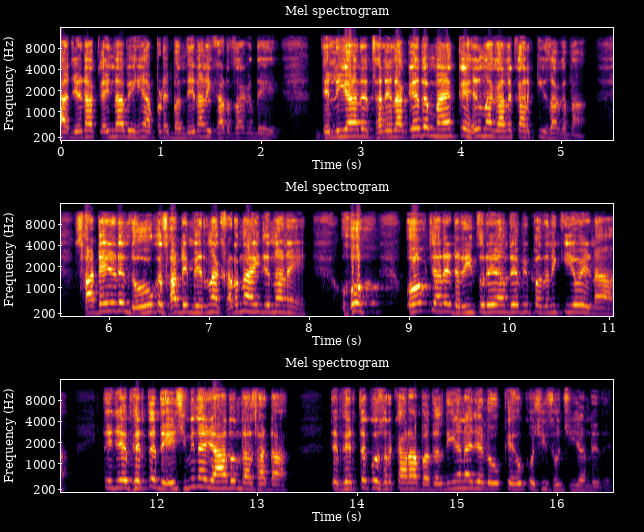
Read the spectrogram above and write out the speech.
ਆ, ਜਿਹੜਾ ਕਹਿੰਦਾ ਵੀ ਅਸੀਂ ਆਪਣੇ ਬੰਦੇ ਨਾਲ ਹੀ ਖੜ ਸਕਦੇ। ਦਿੱਲੀ ਦੇ ਥੱਲੇ ਲੱਗੇ ਤੇ ਮੈਂ ਕਿਸੇ ਨਾਲ ਗੱਲ ਕਰ ਕੀ ਸਕਦਾ। ਸਾਡੇ ਜਿਹੜੇ ਲੋਕ ਸਾਡੇ ਮੇਰੇ ਨਾਲ ਖੜਨਾ ਸੀ ਜਿਨ੍ਹਾਂ ਨੇ, ਉਹ ਉਹ ਵਿਚਾਰੇ ਡਰੀ ਤੁਰੇ ਆਉਂਦੇ ਵੀ ਪਤਾ ਨਹੀਂ ਕੀ ਹੋਏ ਨਾ। ਤੇ ਜੇ ਫਿਰ ਤੇ ਦੇਸ਼ ਵੀ ਨਾ ਯਾਦ ਹੁੰਦਾ ਸਾਡਾ, ਤੇ ਫਿਰ ਤੇ ਕੋਈ ਸਰਕਾਰਾਂ ਬਦਲਦੀਆਂ ਨਾ ਜੇ ਲੋਕ ਇਹੋ ਕੁਛ ਹੀ ਸੋਚੀ ਜਾਂਦੇ ਤੇ।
